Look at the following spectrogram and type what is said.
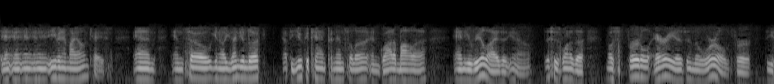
and, and, and even in my own case and and so you know then you look at the Yucatan Peninsula and Guatemala and you realize that you know this is one of the most fertile areas in the world for these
